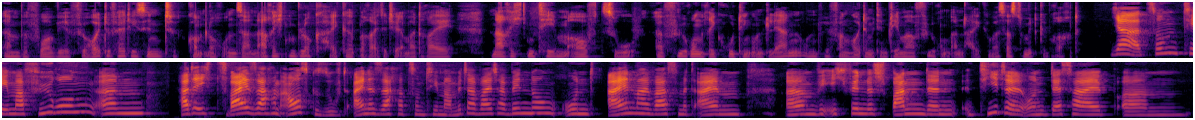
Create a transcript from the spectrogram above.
Ähm, bevor wir für heute fertig sind, kommt noch unser Nachrichtenblock. Heike bereitet ja immer drei Nachrichtenthemen auf zu äh, Führung, Recruiting und Lernen. Und wir fangen heute mit dem Thema Führung an. Heike, was hast du mitgebracht? Ja, zum Thema Führung ähm, hatte ich zwei Sachen ausgesucht. Eine Sache zum Thema Mitarbeiterbindung und einmal was mit einem, ähm, wie ich finde, spannenden Titel. Und deshalb ähm,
